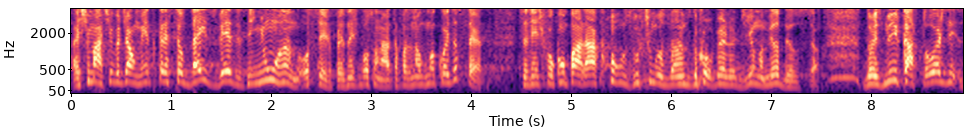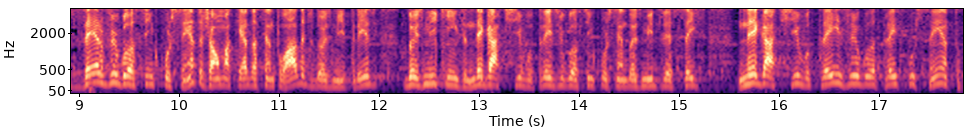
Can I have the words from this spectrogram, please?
A estimativa de aumento cresceu 10 vezes em um ano. Ou seja, o presidente Bolsonaro está fazendo alguma coisa certa. Se a gente for comparar com os últimos anos do governo Dilma, meu Deus do céu. 2014, 0,5%, já uma queda acentuada de 2013. 2015, negativo 3,5%. 2016, negativo 3,3%.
